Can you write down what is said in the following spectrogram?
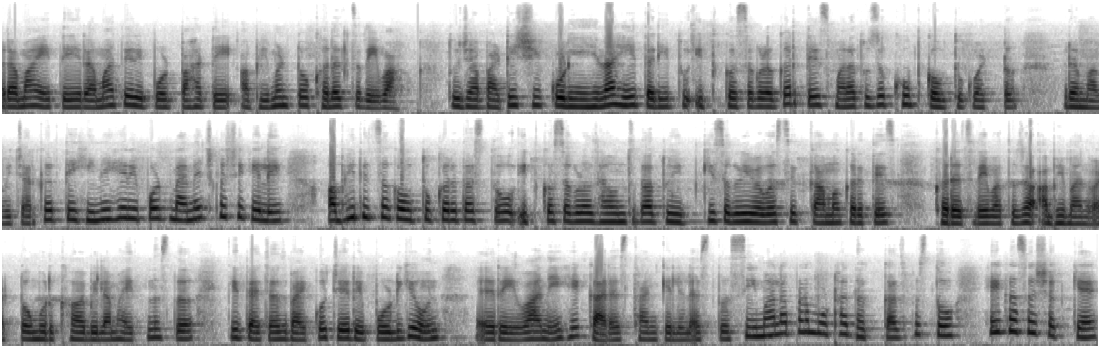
रमा येते रमा ते रिपोर्ट पाहते अभि म्हणतो खरंच रेवा. तुझ्या पाठीशी कोणीही नाही तरी तू इतकं सगळं करतेस मला तुझं खूप कौतुक वाटतं. रमा विचार करते हिने हे रिपोर्ट मॅनेज कसे केले? अभि तिचं कौतुक करत असतो इतकं सगळं जाऊन सुद्धा तू इतकी सगळी व्यवस्थित कामं करतेस. खरंच रेवा तुझा अभिमान वाटतो. मूर्ख अभिला माहीत नसतं की त्याच्याच बायकोचे रिपोर्ट घेऊन रेवाने हे कारस्थान केलेलं असतं. सीमाला पण मोठा धक्काच बसतो. हे कसं शक्य आहे?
